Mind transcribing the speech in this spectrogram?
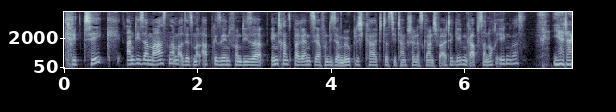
Kritik an dieser Maßnahme? Also jetzt mal abgesehen von dieser Intransparenz, ja, von dieser Möglichkeit, dass die Tankstellen das gar nicht weitergeben. Gab es da noch irgendwas? Ja, da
